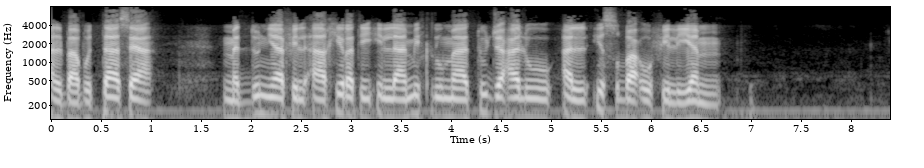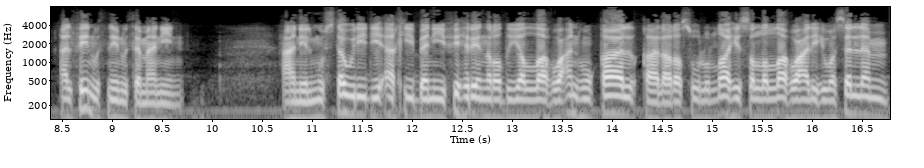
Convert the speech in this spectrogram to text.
الباب التاسع ما الدنيا في الآخرة إلا مثل ما تجعل الإصبع في اليم. 2082 عن المستورد أخي بني فهر رضي الله عنه قال قال رسول الله صلى الله عليه وسلم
